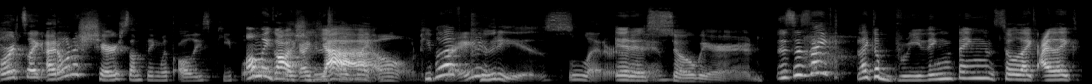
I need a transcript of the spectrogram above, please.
or it's like I don't want to share something with all these people. Oh my gosh, like, I yeah. have my own. People have right? cooties. Literally, It is so weird. This is like like a breathing thing. So like I like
